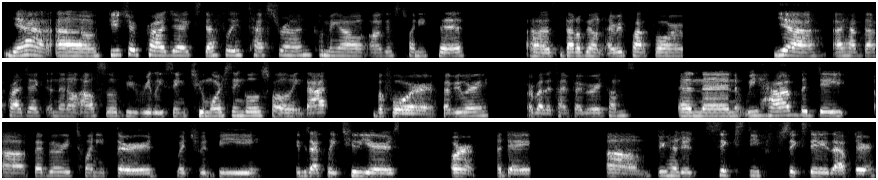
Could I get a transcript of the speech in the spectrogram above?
Yeah, um, future projects definitely test run coming out August 25th. Uh, that'll be on every platform. Yeah, I have that project, and then I'll also be releasing two more singles following that before February, or by the time February comes. And then we have the date, uh, February 23rd, which would be exactly two years or a day, um, 366 days after,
